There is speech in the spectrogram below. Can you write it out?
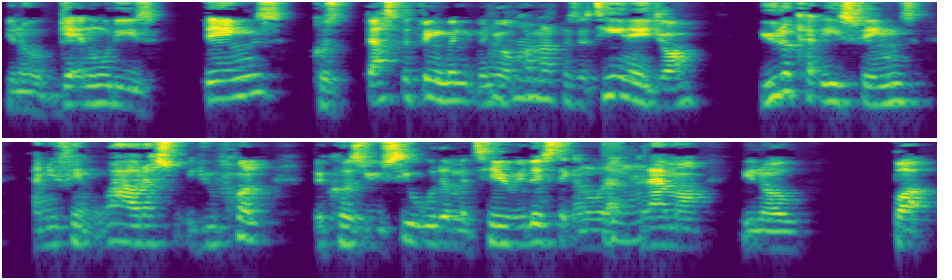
you know, getting all these things. Cause that's the thing when, when you're coming mm-hmm. up as a teenager, you look at these things and you think, wow, that's what you want because you see all the materialistic and all that Yeah. glamour, you know, but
